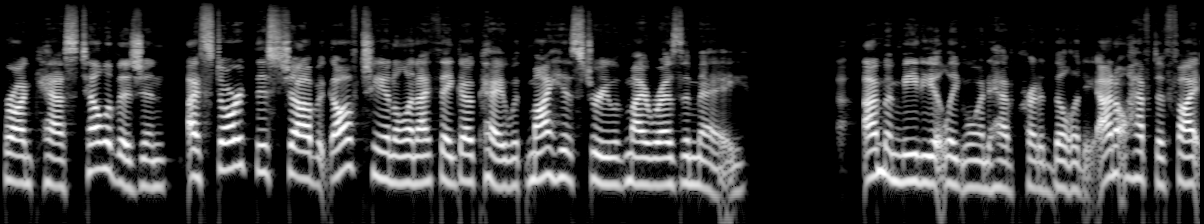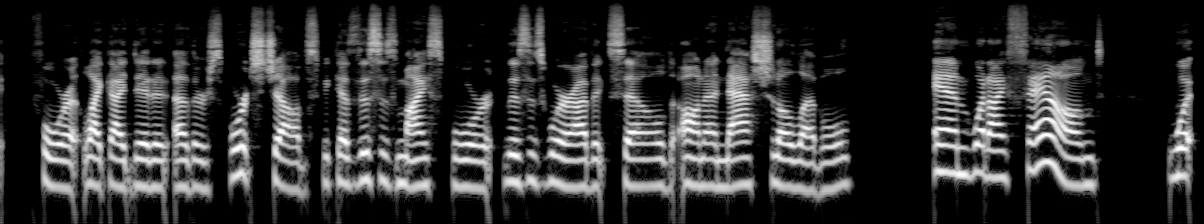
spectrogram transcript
broadcast television, I start this job at Golf Channel, and I think, okay, with my history, with my resume, I'm immediately going to have credibility. I don't have to fight for it like I did at other sports jobs because this is my sport. This is where I've excelled on a national level. And what I found what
